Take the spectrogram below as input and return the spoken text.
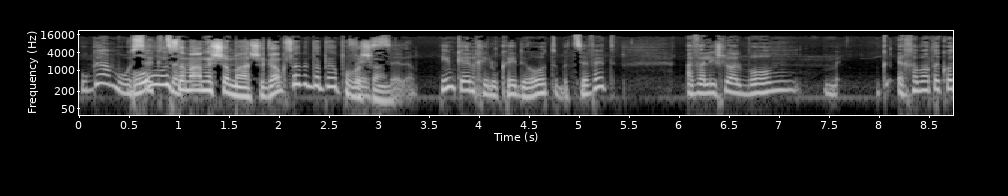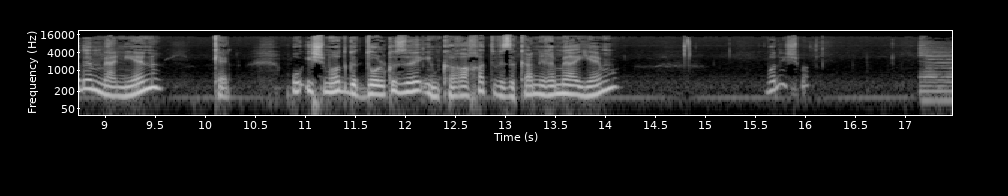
הוא גם, הוא עושה הוא קצת... זמר נשמה שגם קצת מדבר פה ושם. בסדר. אם כן, חילוקי דעות בצוות, אבל יש לו אלבום, איך אמרת קודם? מעניין? כן. הוא איש מאוד גדול כזה, עם קרחת וזקן נראה מאיים. בוא נשמע. וודסטוק? Must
